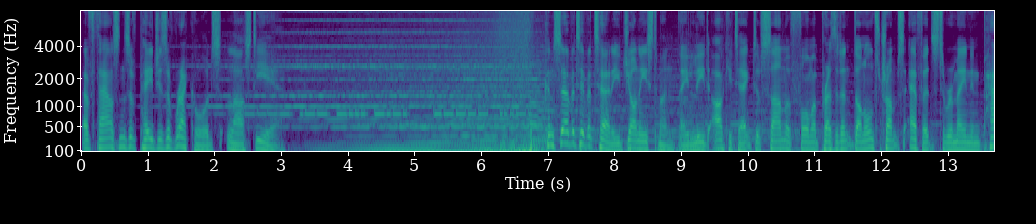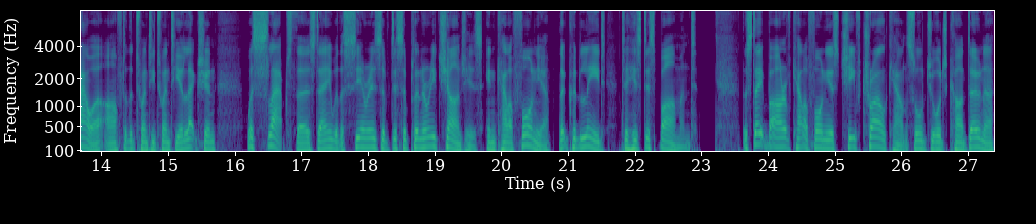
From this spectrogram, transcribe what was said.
of thousands of pages of records last year. Conservative attorney John Eastman, a lead architect of some of former President Donald Trump's efforts to remain in power after the 2020 election, was slapped Thursday with a series of disciplinary charges in California that could lead to his disbarment. The State Bar of California's Chief Trial Counsel, George Cardona,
